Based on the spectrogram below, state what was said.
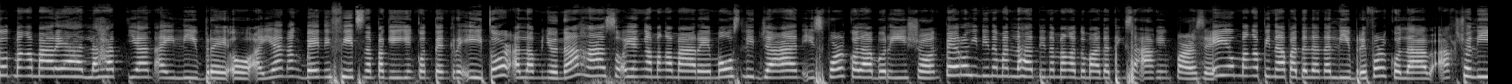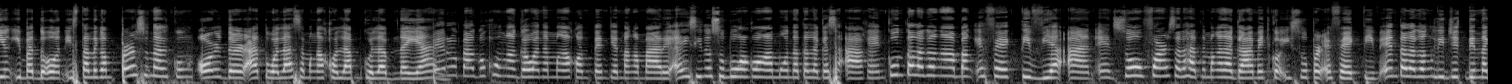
note mga mare ha, lahat yan ay libre. O, ayan ang benefits ng pagiging content creator. Alam nyo na ha. So, ayan nga mga mare, mostly dyan is for collaboration. Pero hindi naman lahat din ng mga dumadating sa aking parcel. Eh, yung mga pinapadala na libre for collab, actually yung iba doon is talagang personal kong order at wala sa mga collab-collab na yan. Pero bago ko nga gawa ng mga content yan mga mare, ay sinusubukan ko nga muna talaga sa akin kung talaga nga bang effective yan. And so far sa lahat ng mga nagamit ko is super effective and talagang legit din na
